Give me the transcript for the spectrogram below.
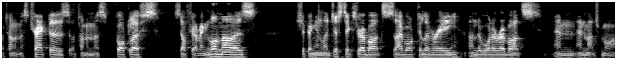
autonomous tractors, autonomous forklifts, self-driving lawnmowers, shipping and logistics robots, sidewalk delivery, underwater robots, and, and much more.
